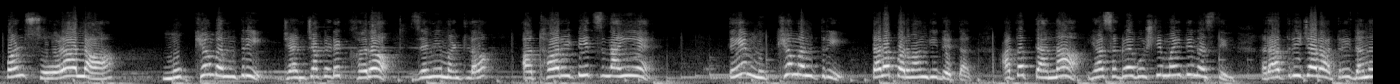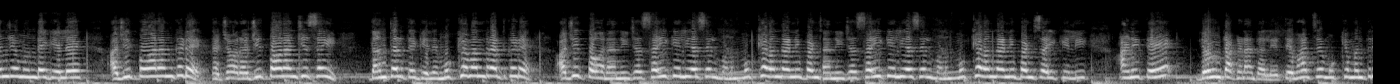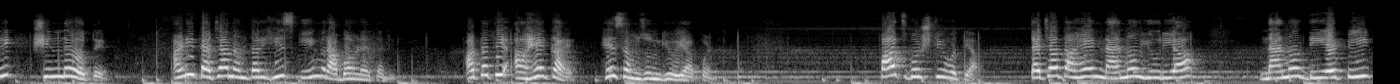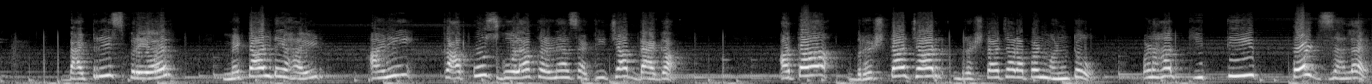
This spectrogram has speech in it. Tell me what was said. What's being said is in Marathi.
पण सोळाला मुख्यमंत्री ज्यांच्याकडे खरं जे मी म्हंटल अथॉरिटीच नाहीये ते मुख्यमंत्री त्याला परवानगी देतात. आता त्यांना ह्या सगळ्या गोष्टी माहिती नसतील. रात्रीच्या रात्री धनंजय मुंडे गेले अजित पवारांकडे त्याच्यावर अजित पवारांची सही नंतर ते गेले मुख्यमंत्र्यांकडे. अजित पवारांनी ज्या सही केली असेल म्हणून मुख्यमंत्र्यांनी पण त्यांनी ज्या सही केली असेल म्हणून मुख्यमंत्र्यांनी पण सही केली आणि ते देऊन टाकण्यात आले. तेव्हाचे मुख्यमंत्री शिंदे होते. आणि त्याच्यानंतर ही स्कीम राबवण्यात आली. आता ती आहे काय हे समजून घेऊया आपण. पाच गोष्टी होत्या. त्याच्यात आहे nano urea nano DAP battery sprayer metaldehyde आणि कापूस गोळा करण्यासाठीच्या बॅगा. आता भ्रष्टाचार भ्रष्टाचार आपण म्हणतो पण हा किती पट झालाय.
